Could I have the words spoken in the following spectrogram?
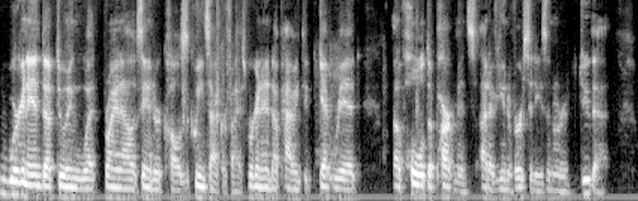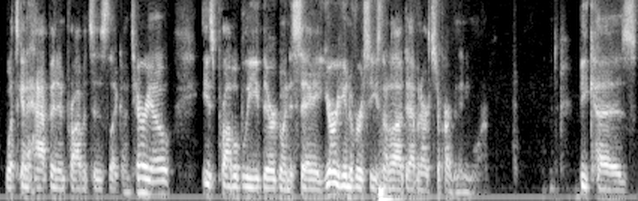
we're going to end up doing what Bryan Alexander calls the queen sacrifice. We're going to end up having to get rid of whole departments out of universities in order to do that what's going to happen in provinces like Ontario is probably they're going to say your university is not allowed to have an arts department anymore because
